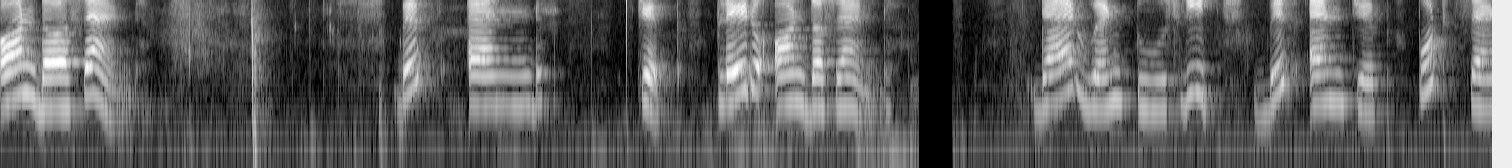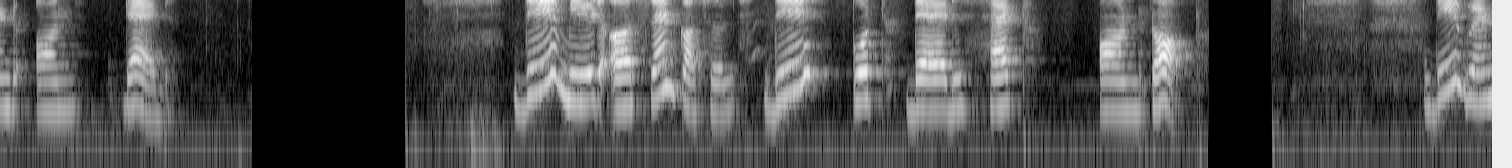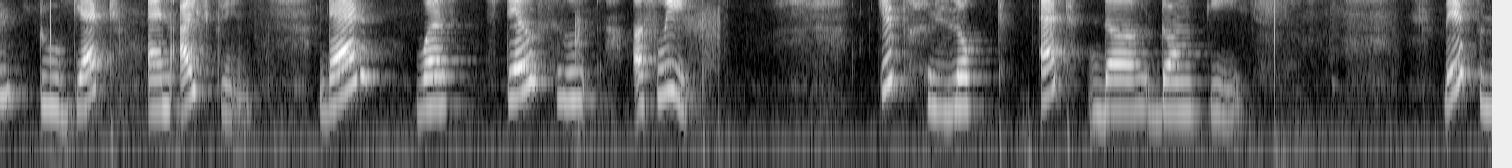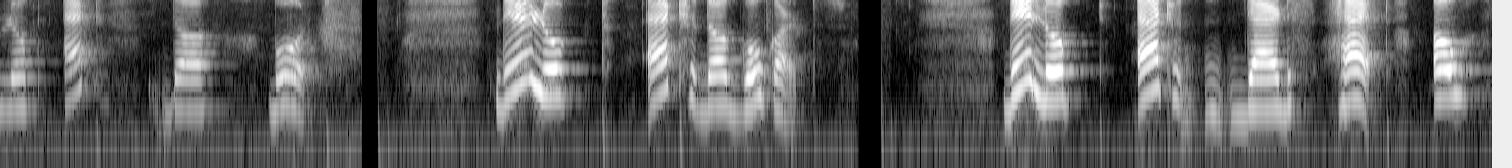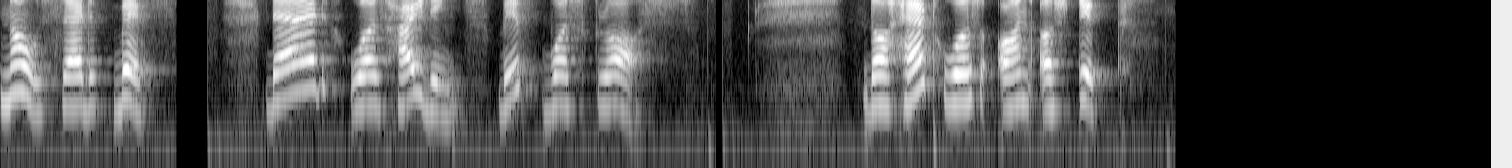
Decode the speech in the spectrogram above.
on the sand. Biff and Chip played on the sand. Dad went to sleep. Biff and Chip put sand on Dad. They made a sandcastle. They put Dad's hat on top. They went to get an ice cream. Dad was still asleep. Chip looked at the donkey. Biff looked at the boat. They looked at the go karts. They looked at Dad's hat. Oh no, said Biff. Dad was hiding. Biff was cross. The hat was on a stick.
